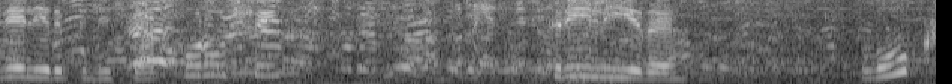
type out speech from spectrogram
2 лиры 50 курушей. 3 лиры лук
